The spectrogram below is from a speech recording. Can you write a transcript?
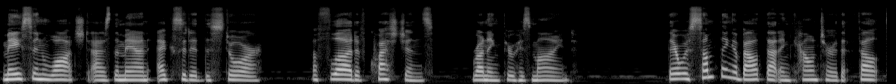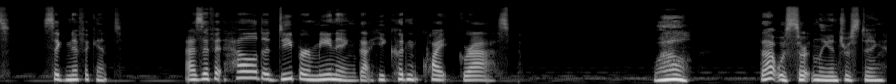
Mason watched as the man exited the store, a flood of questions running through his mind. There was something about that encounter that felt significant, as if it held a deeper meaning that he couldn't quite grasp. Well, that was certainly interesting,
